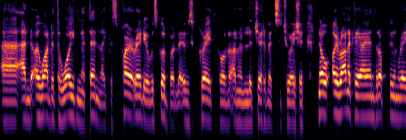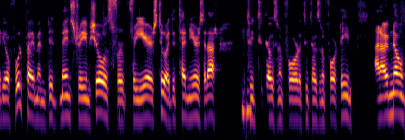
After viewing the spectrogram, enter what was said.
Uh, and I wanted to widen it then, like, because pirate radio was good, but it was great going on a legitimate situation. No, ironically, I ended up doing radio full time and did mainstream shows for for years too. I did ten years of that mm-hmm. between 2004 and 2014, and I'm now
